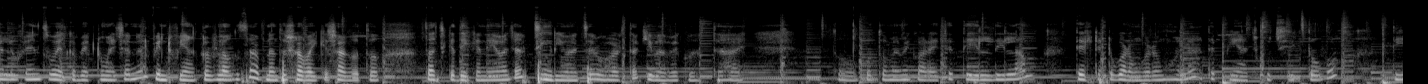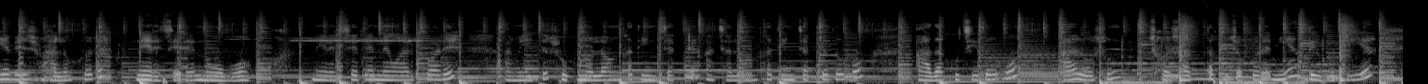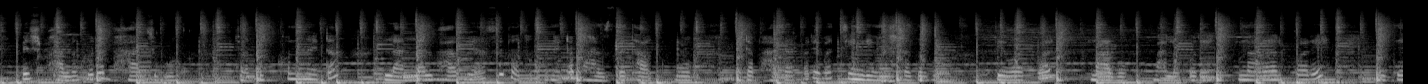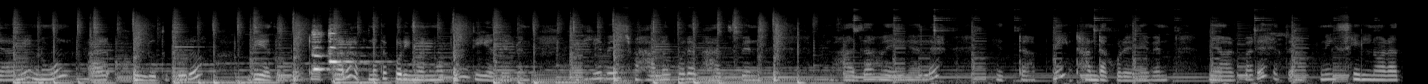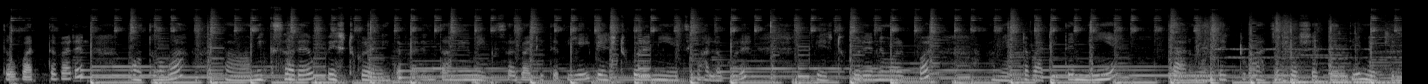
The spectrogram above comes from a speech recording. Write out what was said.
Hello friends, welcome back to my channel Pintu uncle ব্লগসে আপনাদের সবাইকে স্বাগত। তো আজকে দেখে নেওয়া যাক চিংড়ি মাছের ভর্তা কীভাবে করতে হয়। তো প্রথমে আমি কড়াইতে তেল দিলাম। তেলটা একটু গরম গরম হলে হাতে পেঁয়াজ কুচি দেবো, দিয়ে বেশ ভালো করে নেড়ে চেড়ে নেব। নেড়ে চেড়ে নেওয়ার পরে আমি এতে শুকনো লঙ্কা, তিন চারটে কাঁচা লঙ্কা, তিন চারটে দেবো, আদা কুচি দেবো আর রসুন ছ সাতটা কুচো করে নিয়ে দেবো দিয়ে বেশ ভালো করে ভাজবো। যতক্ষণ না এটা লাল লাল ভাব হয়ে আসে, ততক্ষণ এটা ভাজতে থাকব। এটা ভাজার পরে এবার চিংড়ি মাছটা দেবো। দেওয়ার পর নাড়বো ভালো করে। নাড়ার পরে এতে আমি নুন আর হলুদ গুঁড়ো দিয়ে দেবো। আপনারা আপনাদের পরিমাণ মতন দিয়ে দেবেন। দিয়ে বেশ ভালো করে ভাজবেন। ভাজা হয়ে গেলে এটা আপনি ঠান্ডা করে নেবেন। নেওয়ার পরে এটা আপনি শিল নোড়াতেও পারতে পারেন অথবা মিক্সারেও পেস্ট করে নিতে পারেন। তো আমি মিক্সার বাটিতে দিয়েই পেস্ট করে নিয়েছি ভালো করে। পেস্ট করে নেওয়ার পর আমি একটা বাটিতে নিয়ে তার মধ্যে একটু কাঁচা সর্ষের তেল দিয়ে মেখে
